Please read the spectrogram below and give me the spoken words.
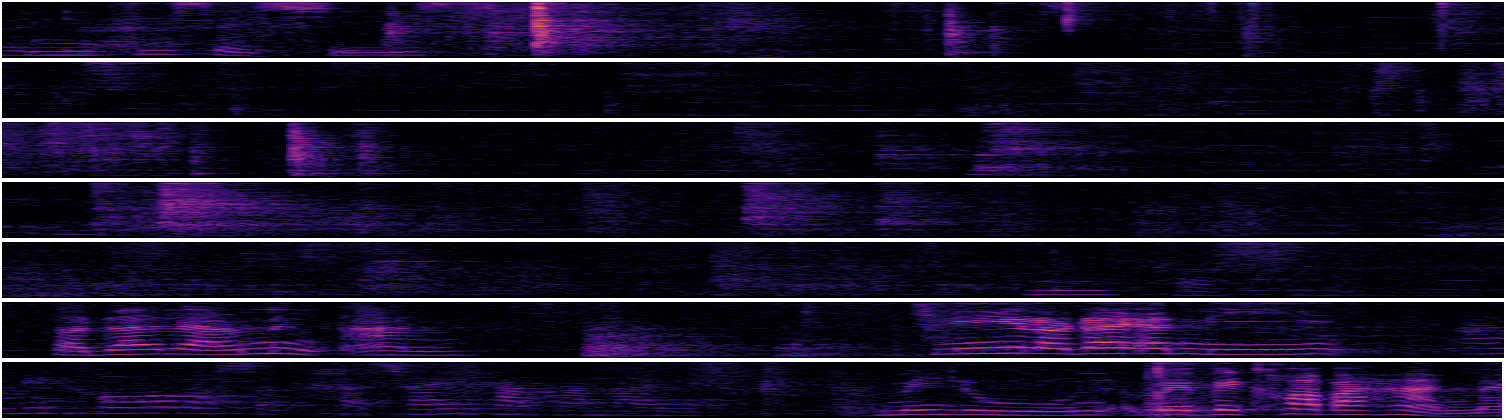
อันนี้ที่ใส่ชีสนี่ค่ะ เราได้แล้วหนึ่งอัน นี่เราได้อันนี้ อันนี้เขาใช้ทำอะไรอะ ไม่รู้ไว้ไปครอบอาหารไหม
